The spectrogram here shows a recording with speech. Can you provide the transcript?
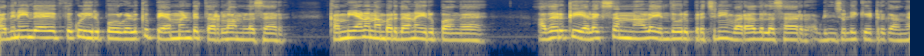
பதினைந்தாயிரத்துக்குள் இருப்பவர்களுக்கு பேமெண்ட்டு தரலாம்ல சார் கம்மியான நம்பர் தானே இருப்பாங்க. அதற்கு எலெக்ஷன்னால் எந்த ஒரு பிரச்சனையும் வராதுல்ல சார் அப்படின்னு சொல்லி கேட்டிருக்காங்க.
